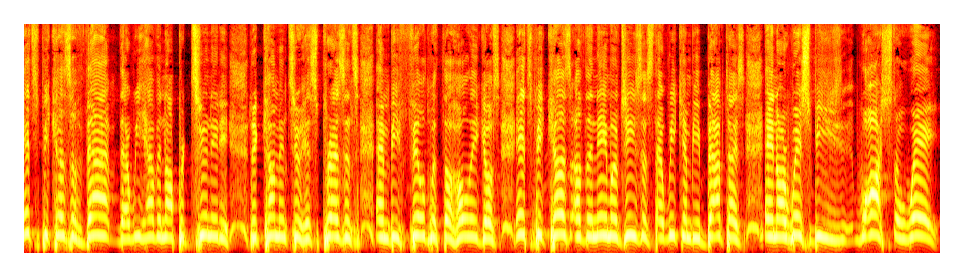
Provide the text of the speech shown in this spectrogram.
It's because of that that we have an opportunity to come into his presence and be filled with the Holy Ghost. It's because of the name of Jesus that we can be baptized and our wish be washed away.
